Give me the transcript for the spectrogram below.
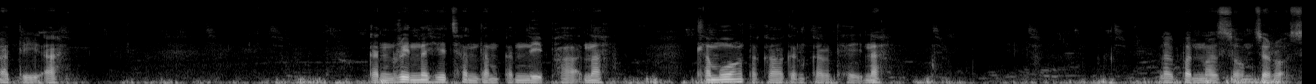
ati a kan rin na hi chandam kan ni pha na ทำมวงตะกากันกัลไทยนะแล้วปนมาสมจะรอเส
